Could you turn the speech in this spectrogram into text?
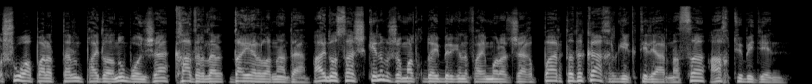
ұшу аппараттарын пайдалану бойынша кадрлар даярланады. Айдос ашкенов жомарт құдайбергенов аймұрат жағыппар тдк ақыргек телеарнасы ақтөбеден.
